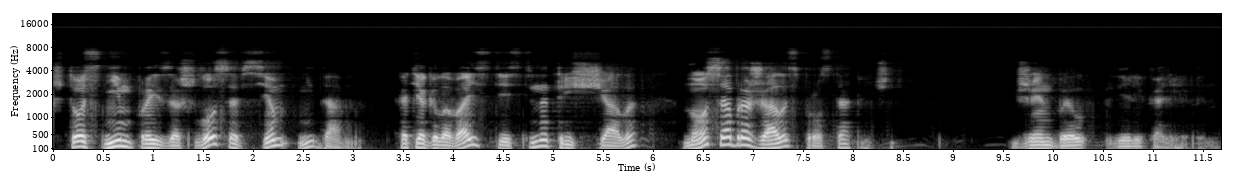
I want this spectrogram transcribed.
что с ним произошло совсем недавно, хотя голова, естественно, трещала, но соображалась просто отлично. Джин был великолепен.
